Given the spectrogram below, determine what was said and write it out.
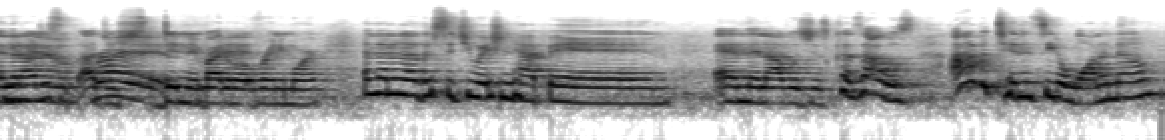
And then I just. I just Right, didn't invite her right. over anymore. And then another situation happened and then I was just cuz I was I have a tendency to want to know.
